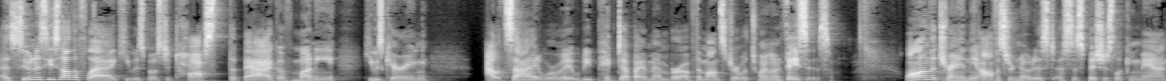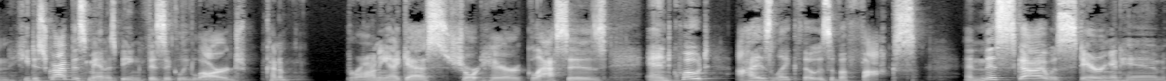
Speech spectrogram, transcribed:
As soon as he saw the flag, he was supposed to toss the bag of money he was carrying outside where it would be picked up by a member of the monster with 21 faces. While on the train, the officer noticed a suspicious looking man. He described this man as being physically large, kind of brawny, I guess, short hair, glasses, and quote, eyes like those of a fox. And this guy was staring at him.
